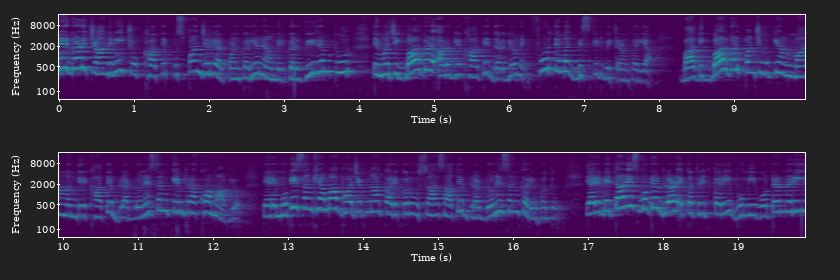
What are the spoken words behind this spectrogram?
અમીરગઢ ચાંદની ચોક ખાતે પુષ્પાંજલિ અર્પણ કરી અને અમીરગઢ વિરમપુર તેમજ ઇકબાલગઢ આરોગ્ય ખાતે દર્દીઓને ફૂડ તેમજ બિસ્કિટ વિતરણ કર્યા. બાદ ઇકબાલગઢ પંચમુખી હનુમાન મંદિર ખાતે બ્લડ ડોનેશન કેમ્પ રાખવામાં આવ્યો. ત્યારે મોટી સંખ્યામાં ભાજપના કાર્યકરો ઉત્સાહ સાથે બ્લડ ડોનેશન કર્યું હતું. ત્યારે બેતાળીસ બોટલ બ્લડ એકત્રિત કરી ભૂમિ વોટરનરી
